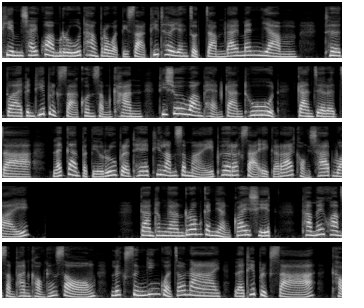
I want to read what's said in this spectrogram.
พิมพ์ใช้ความรู้ทางประวัติศาสตร์ที่เธอยังจดจำได้แม่นยำ เธอกลายเป็นที่ปรึกษาคนสำคัญที่ช่วยวางแผนการทูต การเจรจา และการปฏิรูปประเทศที่ล้ำสมัยเพื่อรักษาเอกราชของชาติไว้การทำงานร่วมกันอย่างใกล้ชิด ทำให้ความสัมพันธ์ของทั้งสอง ลึกซึ้งยิ่งกว่าเจ้านาย และที่ปรึกษา เขา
